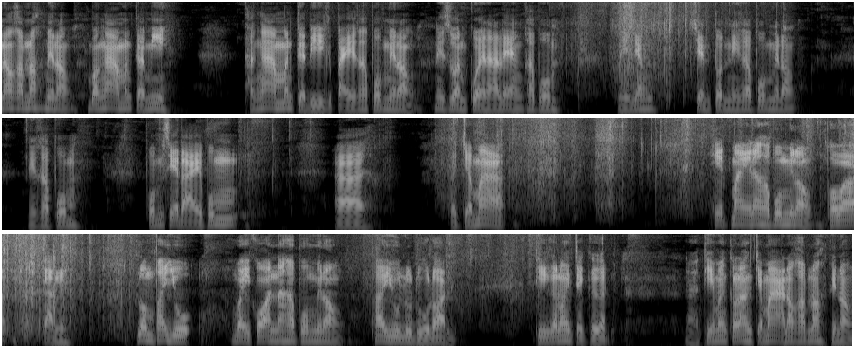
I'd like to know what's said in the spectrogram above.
เนาะครับเนาะพี่น้องบ่งามมันก็มีถ้างามมันก็ดีไปครับผมพี่น้องในส่วนกล้วยนาแรงครับ ผมนี่ยังเช่นต้นนี้ครับผมพี่น้องนี่ครับผม ผมเสียดายผมอ่าก็จะมาเฮ็ดใหม่นะครับผมพี่น้องเพราะว่ากันลมพายุไว้ก่อนนะครับผมพี่น้องพายุฤดูร้อน ที่กำลังจะเกิดที่มันกำลังจะมาเนาะครับเนาะพี่น้อง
